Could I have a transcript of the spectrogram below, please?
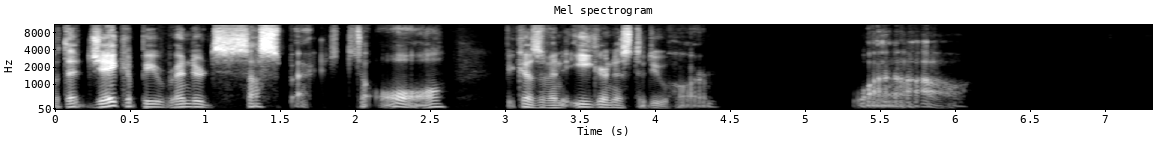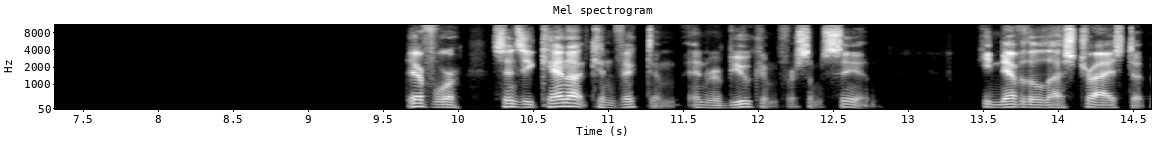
but that Jacob be rendered suspect to all because of an eagerness to do harm. Wow. Therefore, since he cannot convict him and rebuke him for some sin, he nevertheless tries to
